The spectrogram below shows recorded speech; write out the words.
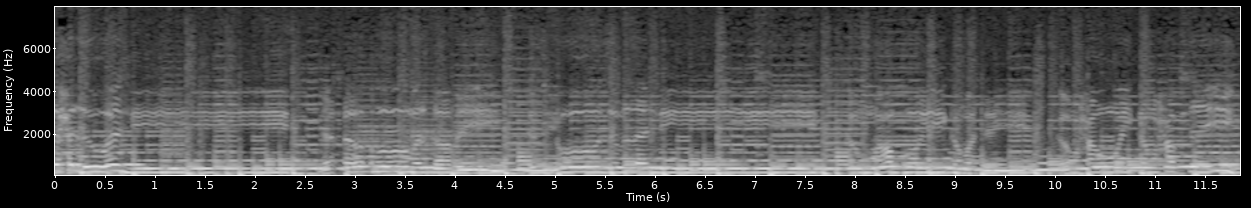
لحلوني نقق ملكبي لفيزملني معبي كمعتي كم حوي كم حبتي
